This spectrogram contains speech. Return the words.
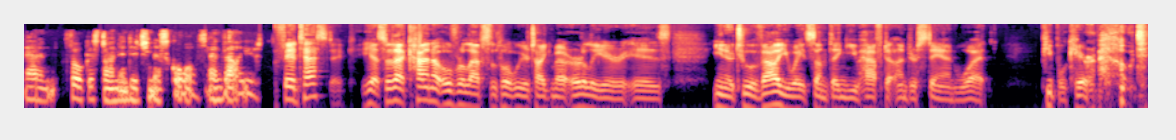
and focused on indigenous goals and values. Fantastic. Yeah so that kind of overlaps with what we were talking about earlier is you know to evaluate something you have to understand what people care about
